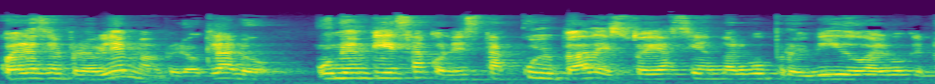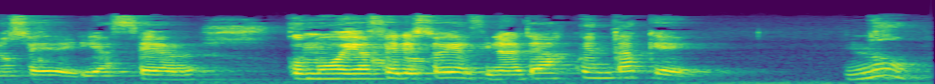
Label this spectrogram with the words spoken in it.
¿cuál es el problema? Pero claro, uno empieza con esta culpa de estoy haciendo algo prohibido, algo que no se debería hacer, ¿cómo voy a hacer eso? Y al final te das cuenta que no,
